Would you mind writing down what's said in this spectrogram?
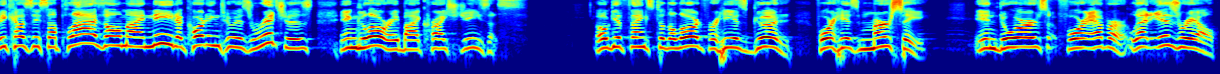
because he supplies all my need according to his riches in glory by Christ Jesus. Oh, give thanks to the Lord, for he is good, for his mercy endures forever. Let Israel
